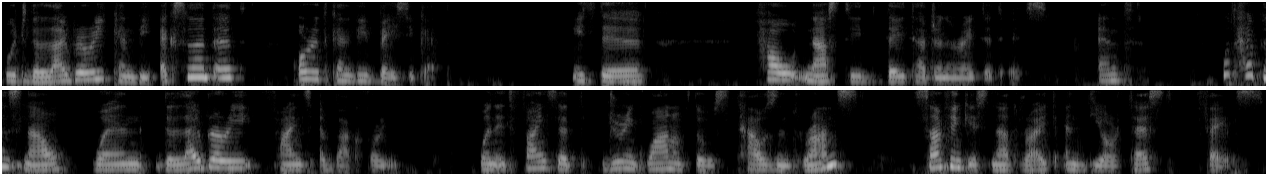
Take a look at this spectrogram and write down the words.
which the library can be excellent at, or it can be basic at. It's the how nasty the data generated is. And what happens now when the library finds a bug for you? When it finds that during one of those thousand runs, something is not right and your test fails.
